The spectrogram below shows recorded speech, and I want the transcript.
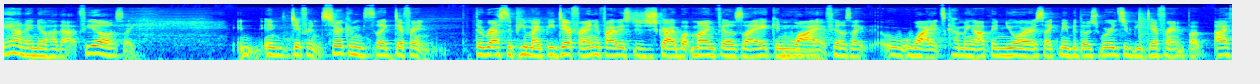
man, I know how that feels like in, in different circums like different the recipe might be different if I was to describe what mine feels like and mm. why it feels like why it's coming up in yours like maybe those words would be different but I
